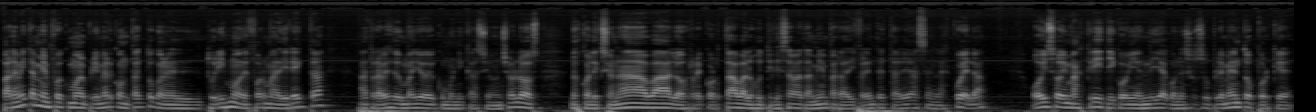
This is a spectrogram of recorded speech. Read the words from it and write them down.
para mí también fue como el primer contacto con el turismo de forma directa a través de un medio de comunicación. Yo los, los coleccionaba, los recortaba, los utilizaba también para diferentes tareas en la escuela. Hoy soy más crítico hoy en día con esos suplementos porque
